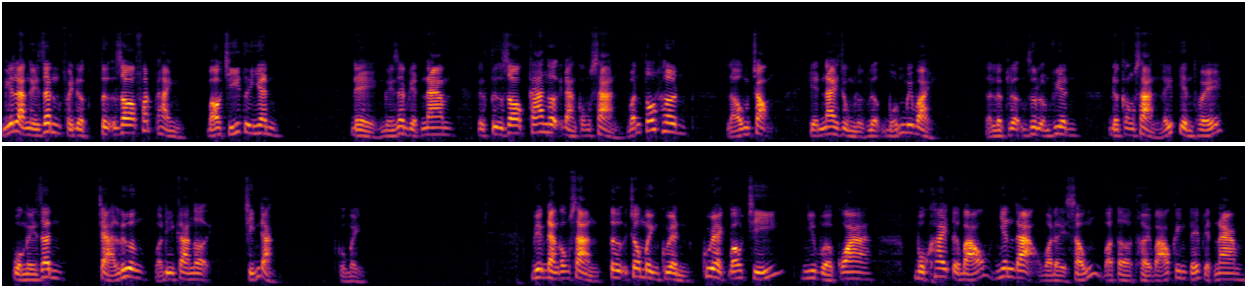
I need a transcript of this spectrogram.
Nghĩa là người dân phải được tự do phát hành báo chí tư nhân. Để người dân Việt Nam được tự do ca ngợi Đảng Cộng sản vẫn tốt hơn là ông Trọng hiện nay dùng lực lượng 47 là lực lượng dư luận viên được Cộng sản lấy tiền thuế của người dân trả lương và đi ca ngợi chính đảng của mình. Việc Đảng Cộng sản tự cho mình quyền quy hoạch báo chí như vừa qua buộc hai tờ báo Nhân đạo và Đời sống và tờ Thời báo Kinh tế Việt Nam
